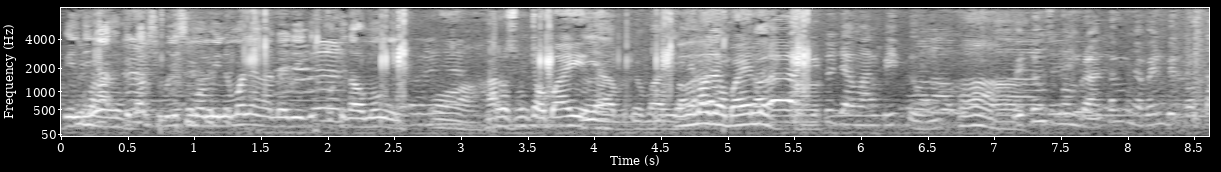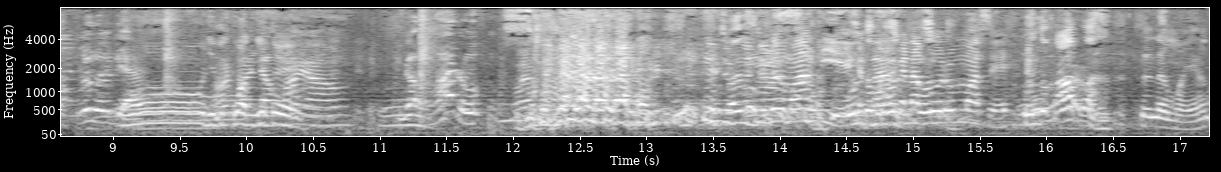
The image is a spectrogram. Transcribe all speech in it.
intinya kita harus beli semua minuman yang ada di kita omongin. Wah, harus mencobain. Iya, ya. mencobain. Minimal nyobain deh. Itu zaman Pitung. Ah. Pitung sebelum berantem nyobain bir kotak dulu dia. Oh, jadi kuat gitu ya? Enggak ngaruh. Sudah mati ya. Untuk- Kena peluru emas ya. Untuk apa? Selendang mayang.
